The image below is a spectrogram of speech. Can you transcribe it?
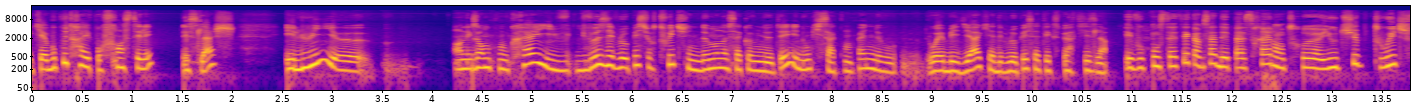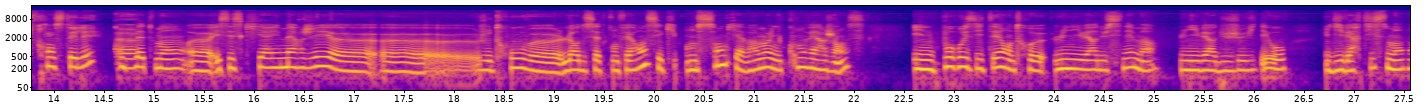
Et qui a beaucoup travaillé pour France Télé, les Slash. Et lui, un exemple concret, il, veut se développer sur Twitch, une demande de sa communauté, et donc il s'accompagne de, Webedia qui a développé cette expertise-là. Et vous constatez comme ça des passerelles entre euh, YouTube, Twitch, France Télé euh? Complètement. Euh, et c'est ce qui a émergé, je trouve, lors de cette conférence, c'est qu'on sent qu'il y a vraiment une convergence et une porosité entre l'univers du cinéma, l'univers du jeu vidéo, du divertissement.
